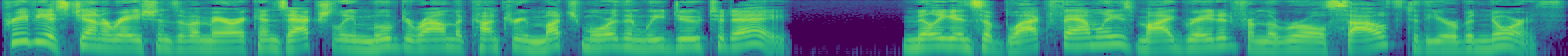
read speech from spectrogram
Previous generations of Americans actually moved around the country much more than we do today. Millions of black families migrated from the rural South to the urban North.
